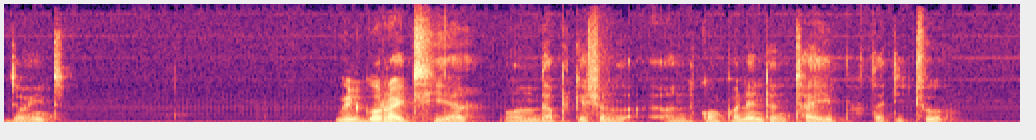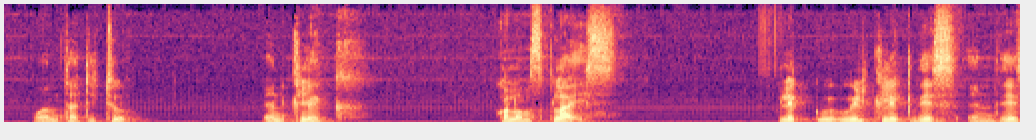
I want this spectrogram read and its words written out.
joint we'll go right here on the application and component and type 32 132 and click column splice. We will click this and this.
